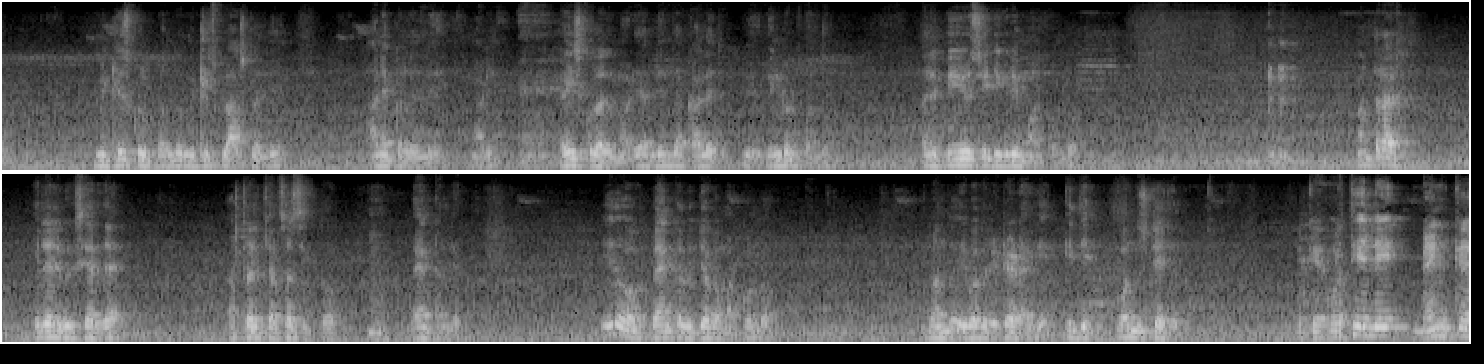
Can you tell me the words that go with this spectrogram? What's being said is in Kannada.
ಮಿಡ್ಲ್ ಸ್ಕೂಲ್ಗೆ ಬಂದು ಮಿಡ್ಲ್ ಸ್ಕೂಲ್ ಹಾಸ್ಟೆಲಲ್ಲಿ, ಆನೆಕಲ್ಲಲ್ಲಿ ಮಾಡಿ ಹೈಸ್ಕೂಲಲ್ಲಿ ಮಾಡಿ ಅಲ್ಲಿಂದ ಕಾಲೇಜ್, ಬೆಂಗಳೂರಿಗೆ ಬಂದು ಅಲ್ಲಿ ಪಿ ಯು ಸಿ ಡಿಗ್ರಿ ಮಾಡಿಕೊಂಡು ನಂತರ ಎಲ್ಲೆಲ್ಲಿ ಬಿಗ್ ಬಿಗೆ ಸೇರಿದೆ. ಅಷ್ಟರಲ್ಲಿ ಕೆಲಸ ಸಿಕ್ತು. ಹ್ಞೂ ಬ್ಯಾಂಕಲ್ಲಿ. ಇದು ಬ್ಯಾಂಕಲ್ಲಿ ಉದ್ಯೋಗ ಮಾಡಿಕೊಂಡು ಬಂದು ಇವಾಗ ರಿಟೈರ್ಡ್ ಆಗಿ ಇದ್ದೀನಿ ಒಂದು ಸ್ಟೇಜ್ ಅದು. ಓಕೆ ವೃತ್ತಿಯಲ್ಲಿ ಬ್ಯಾಂಕ್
